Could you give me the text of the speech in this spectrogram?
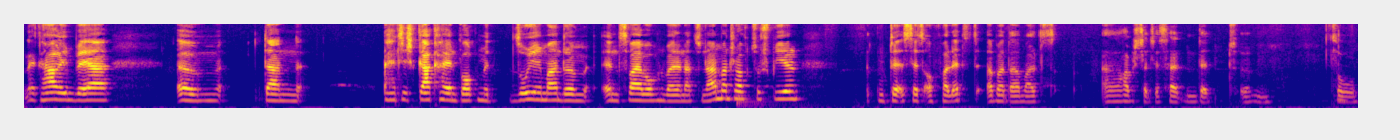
der Karim wäre, ähm, dann hätte ich gar keinen Bock, mit so jemandem in zwei Wochen bei der Nationalmannschaft zu spielen. Gut, der ist jetzt auch verletzt, aber damals äh, habe ich das jetzt halt nicht, ähm, so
